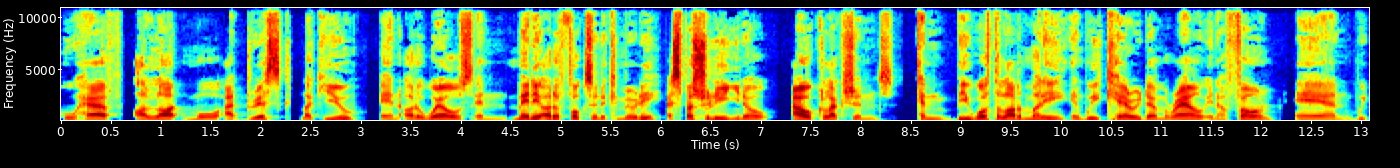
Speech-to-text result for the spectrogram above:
who have a lot more at risk, like you and other whales and many other folks in the community, especially, you know, our collections can be worth a lot of money and we carry them around in our phone and we,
